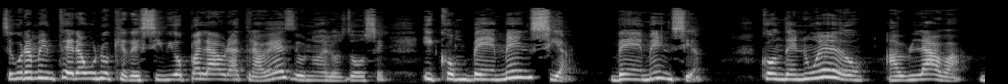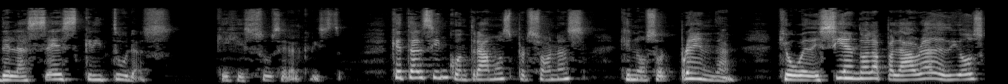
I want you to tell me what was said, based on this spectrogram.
Seguramente era uno que recibió palabra a través de uno de los doce y con vehemencia, vehemencia, con denuedo hablaba de las escrituras, que Jesús era el Cristo. ¿Qué tal si encontramos personas que nos sorprendan, que obedeciendo a la palabra de Dios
